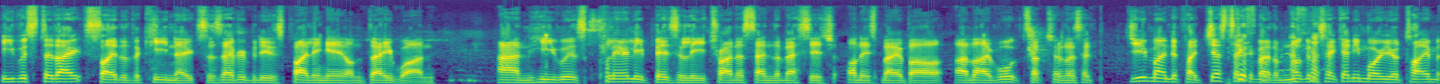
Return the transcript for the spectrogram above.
he was stood outside of the keynotes as everybody was filing in on day one, and he was clearly busily trying to send the message on his mobile. And I walked up to him and I said, "Do you mind if I just take a moment? I'm not going to take any more of your time."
